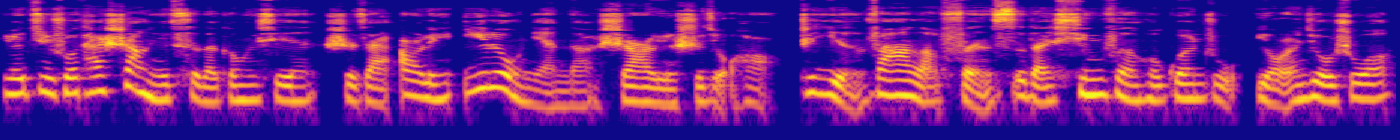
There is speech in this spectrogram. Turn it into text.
因为据说他上一次的更新是在二零一六年的十二月十九号，这引发了粉丝的兴奋和关注。有人就说：“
